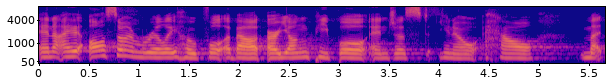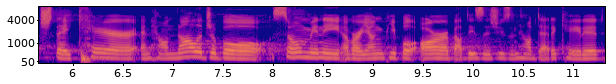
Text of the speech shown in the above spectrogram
and I also am really hopeful about our young people and just, you know, how much they care and how knowledgeable so many of our young people are about these issues and how dedicated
